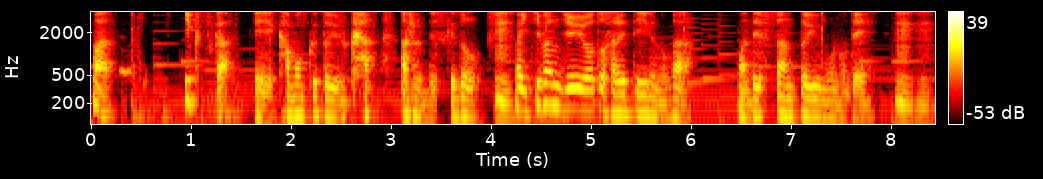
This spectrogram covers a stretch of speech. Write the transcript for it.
まあ、いくつか、えー科目というか あるんですけど、うんまあ、一番重要とされているのが、まあ、デッサンというもので、うんうん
